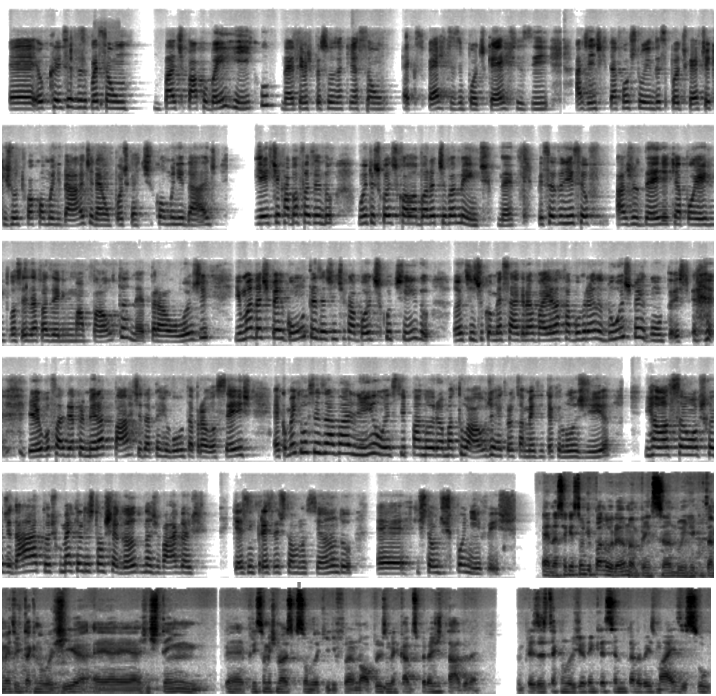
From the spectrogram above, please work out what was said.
É, eu creio que vai ser um bate-papo bem rico, né? Temos pessoas aqui que já são experts em podcasts e a gente que está construindo esse podcast aqui junto com a comunidade, né? Um podcast de comunidade. E a gente acaba fazendo muitas coisas colaborativamente, né? Pensando nisso, eu ajudei aqui, apoiei junto vocês a fazerem uma pauta, né, para hoje. E uma das perguntas a gente acabou discutindo antes de começar a gravar e ela acabou virando duas perguntas. e eu vou fazer a primeira parte da pergunta para vocês. É como é que vocês avaliam esse panorama atual de recrutamento em tecnologia em relação aos candidatos? Como é que eles estão chegando nas vagas que as empresas estão anunciando é, que estão disponíveis. É, nessa questão de panorama, pensando em recrutamento de tecnologia, é, a gente tem, é, principalmente nós que somos aqui de Florianópolis, um mercado super agitado, né? Empresas de tecnologia vêm crescendo cada vez mais, isso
